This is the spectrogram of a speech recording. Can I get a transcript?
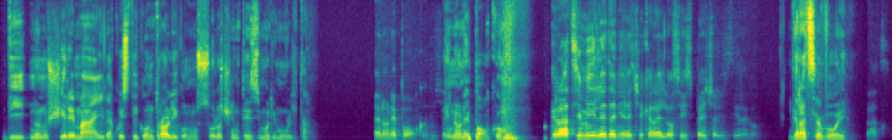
di non uscire mai da questi controlli con un solo centesimo di multa. E non è poco, diciamo. E non è poco. Grazie mille Daniele Ceccarello, sei specialist di Rego. Grazie a voi. Grazie.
